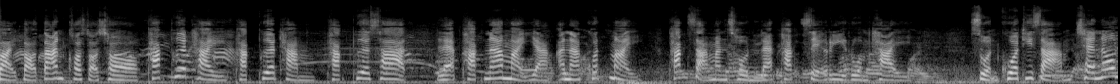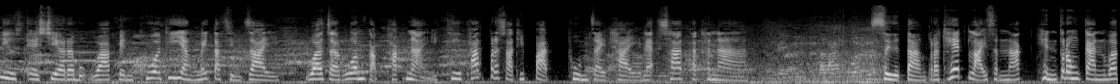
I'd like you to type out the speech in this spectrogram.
ฝ่ายต่อต้านคอสช พักเพื่อไทย พักเพื่อธรรม พักเพื่อชาติ และพักหน้าใหม่อย่างอนาคตใหม่พักสามัญชนและพักเสรีรวมไทย ส่วนขั้วที่ 3 Channel News Asia ระบุว่าเป็นขั้วที่ยังไม่ตัดสินใจ ว่าจะร่วมกับพักไหน คือพักประชาธิปัตย์ภูมิใจไทยและชาติพัฒนา สื่อต่างประเทศหลายสำนัก เห็นตรงกันว่า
